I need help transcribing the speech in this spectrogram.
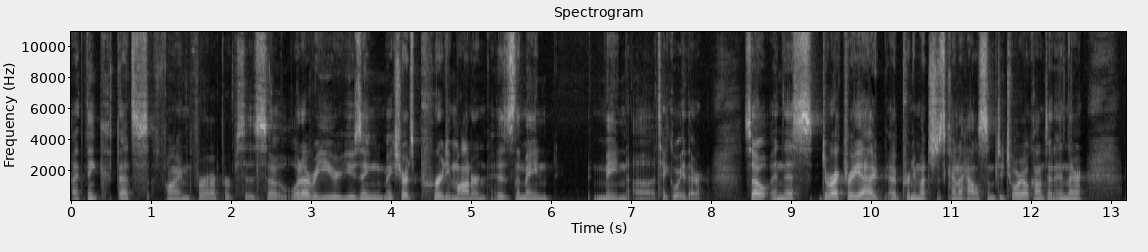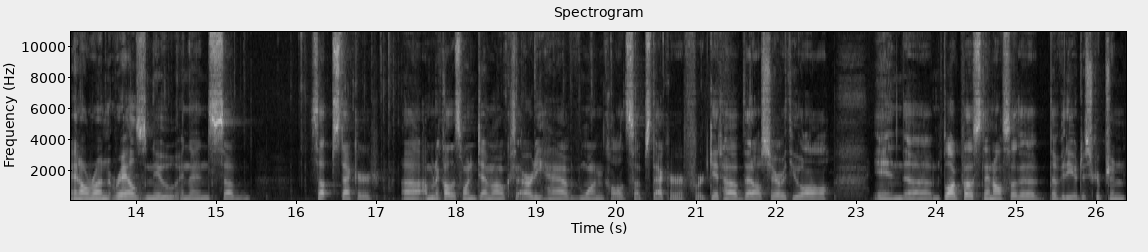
I think that's fine for our purposes. So whatever you're using, make sure it's pretty modern is the main main uh, takeaway there. So in this directory, I, I pretty much just kind of house some tutorial content in there, and I'll run Rails new and then sub Supstacker. Uh, I'm going to call this one demo because I already have one called Supstacker for GitHub that I'll share with you all in the blog post and also the, the video description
